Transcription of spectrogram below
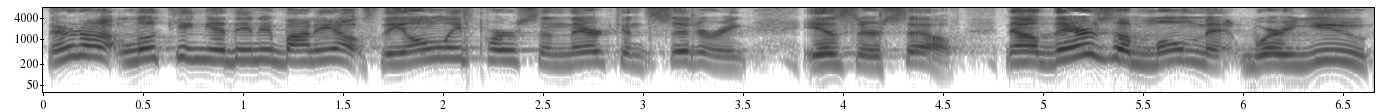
They're not looking at anybody else. The only person they're considering is their self. Now, there's a moment where you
